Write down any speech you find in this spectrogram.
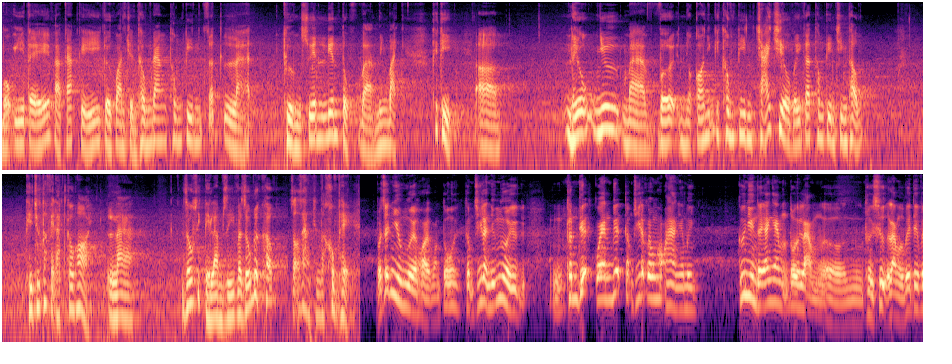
bộ y tế và các cái cơ quan truyền thông đang thông tin rất là thường xuyên liên tục và minh bạch. Thế thì à, nếu như mà với có những cái thông tin trái chiều với các thông tin chính thống thì chúng ta phải đặt câu hỏi là giấu dịch để làm gì và giấu được không? Rõ ràng chúng ta không thể. Và rất nhiều người hỏi bọn tôi thậm chí là những người thân thiết quen biết thậm chí là con họ hàng nhà mình cứ nhìn thấy anh em bọn tôi làm ở thời sự làm ở VTV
